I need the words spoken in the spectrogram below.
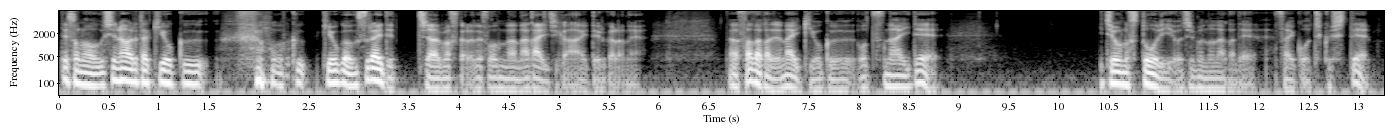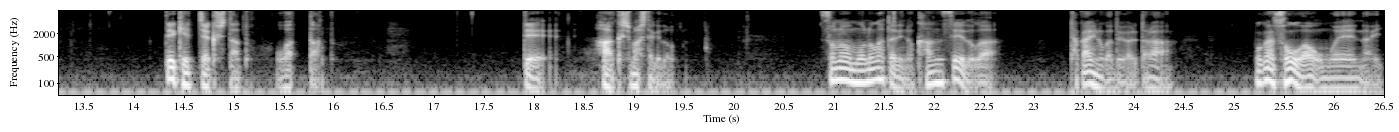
で、その失われた記憶 記憶が薄らいでっちゃいますからね、そんな長い時間空いてるからね。だから定かじゃない記憶をつないで、一応のストーリーを自分の中で再構築して、で、決着したと。終わったと。で、把握しましたけど、その物語の完成度が高いのかと言われたら、僕はそうは思えない。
